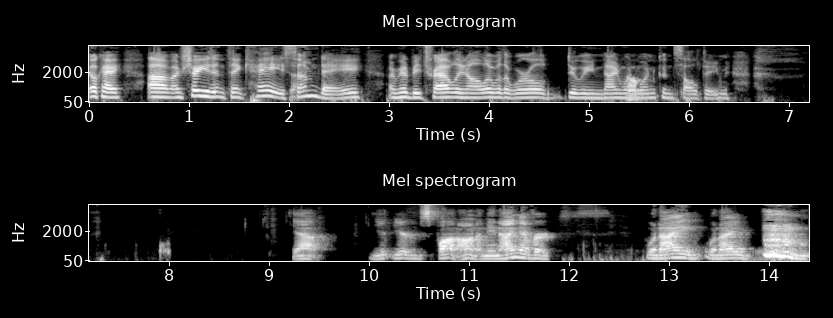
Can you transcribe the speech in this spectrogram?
Okay. Um, I'm sure you didn't think, hey, yeah. someday I'm going to be traveling all over the world doing 911 oh. consulting. Yeah, you're spot on. I mean, I never, when I when I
